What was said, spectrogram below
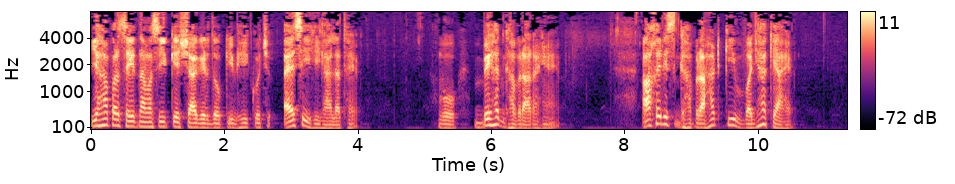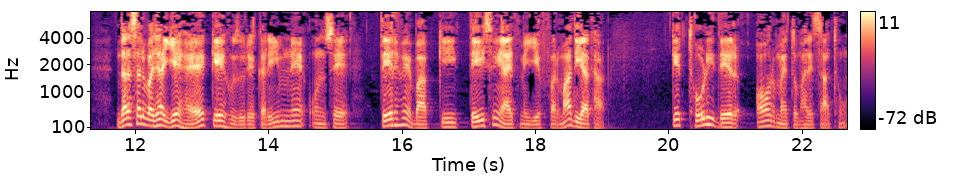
یہاں پر سیدنا مسیح کے شاگردوں کی بھی کچھ ایسی ہی حالت ہے۔ وہ بے حد گھبرا رہے ہیں۔ آخر اس گھبراہٹ کی وجہ کیا ہے؟ دراصل وجہ یہ ہے کہ حضور کریم نے ان سے تیرہویں باپ کی تیئیسویں آیت میں یہ فرما دیا تھا کہ تھوڑی دیر اور میں تمہارے ساتھ ہوں،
